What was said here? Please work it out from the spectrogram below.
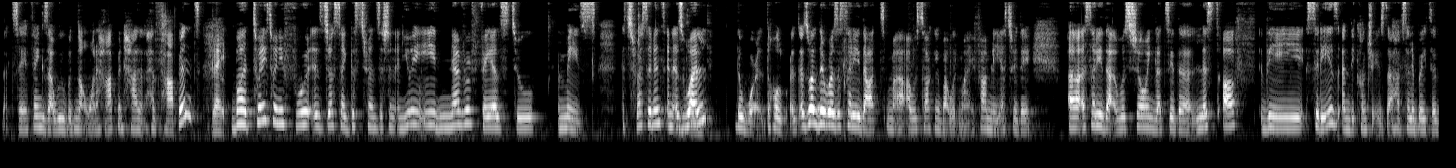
let's say things that we would not want to happen have, have happened. Right. But 2024 is just like this transition and uae never fails to amaze its residents and as well the world the whole world. As well there was a study that i was talking about with my family yesterday uh, a study that was showing let's say the list of the cities and the countries that have celebrated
